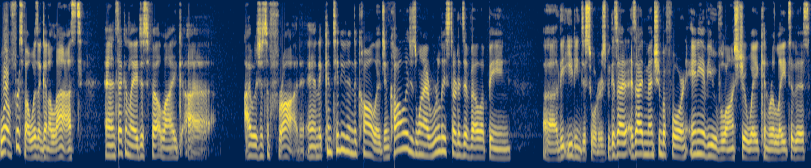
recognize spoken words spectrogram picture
well, first of all, it wasn't going to last. And secondly, it just felt like uh, I was just a fraud. And it continued into college. And college is when I really started developing uh, the eating disorders. Because I, as I had mentioned before, and any of you who've lost your weight can relate to this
